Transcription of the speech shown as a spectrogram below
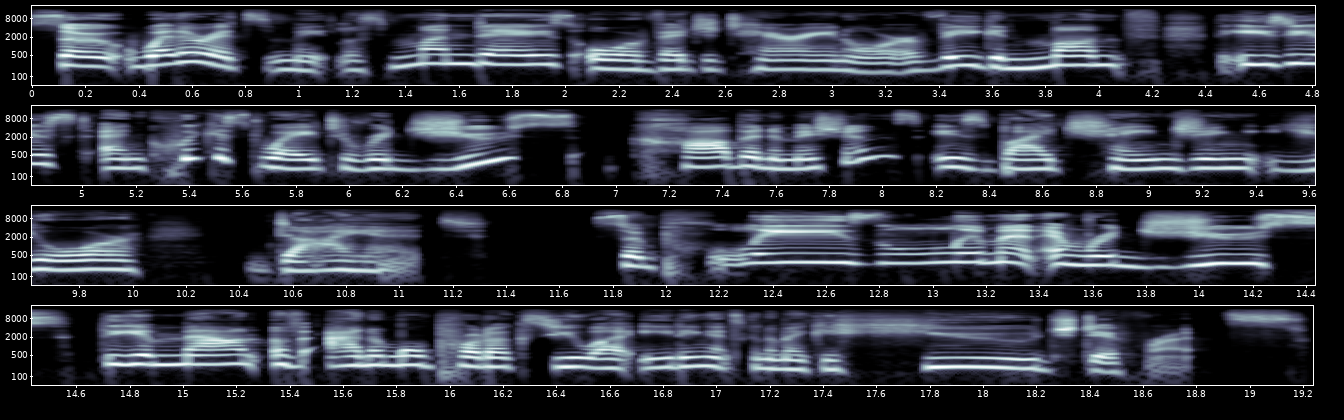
So, whether it's meatless Mondays or vegetarian or vegan month, the easiest and quickest way to reduce carbon emissions is by changing your diet. So, please limit and reduce the amount of animal products you are eating. It's going to make a huge difference.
